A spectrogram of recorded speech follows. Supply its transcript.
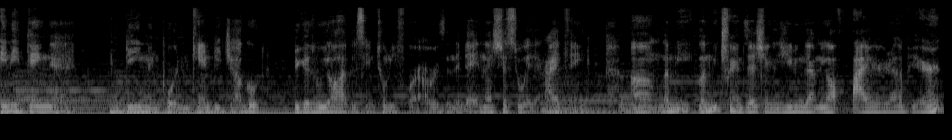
anything that you deem important can be juggled because we all have the same 24 hours in the day, and that's just the way that I think. Um, let me let me transition because you didn't got me all fired up here.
